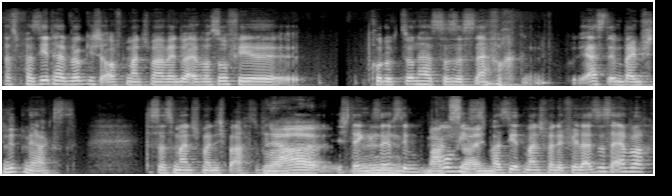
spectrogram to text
Das passiert halt wirklich oft manchmal, wenn du einfach so viel Produktion hast, dass es einfach erst im, beim Schnitt merkst. Dass das manchmal nicht beachtet wird. Ja, ich denke, selbst den mag Profis sein. passiert manchmal der Fehler. Es ist einfach,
